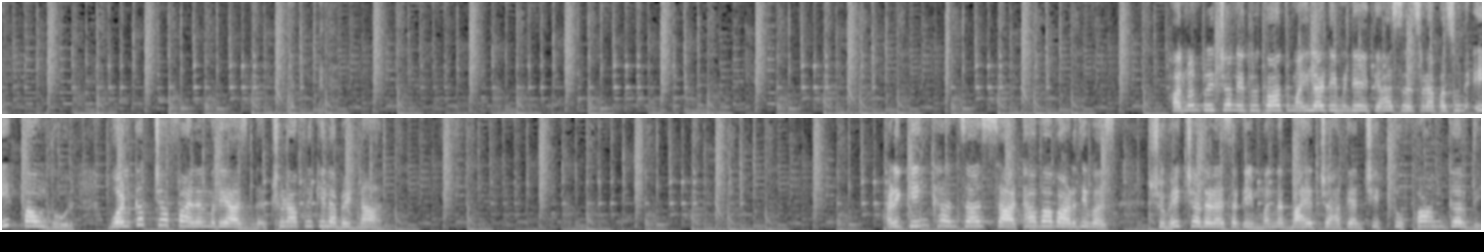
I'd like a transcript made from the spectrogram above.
हरमनप्रीतच्या नेतृत्वात महिला टीम इंडिया इतिहास रचण्यापासून एक पाऊल दूर. वर्ल्ड कपच्या फायनलमध्ये आज दक्षिण आफ्रिकेला भेटणार. आणि किंग खानचा साठावा वाढदिवस शुभेच्छा देण्यासाठी मन्नत बाहेर चाहत्यांची तुफान गर्दी.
